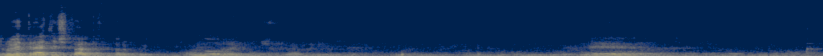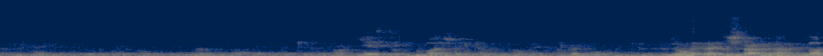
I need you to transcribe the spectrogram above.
Друге, третє, четверте фотографуйте. Добре. Е. Є. Дальше. Друге, третє, четверте, так? Да.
